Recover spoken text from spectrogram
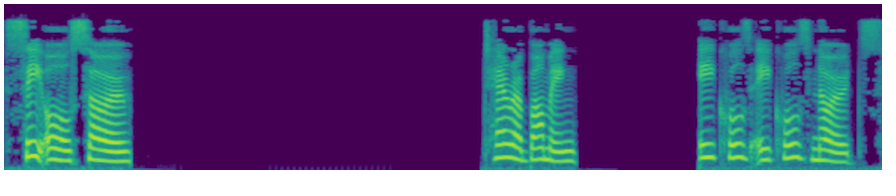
See also Terror bombing Notes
